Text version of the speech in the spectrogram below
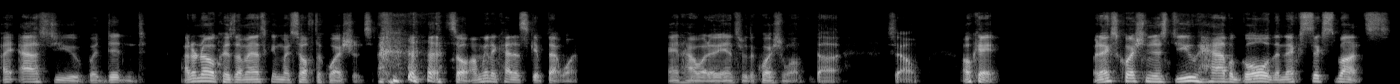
I asked you but didn't? I don't know because I'm asking myself the questions. so I'm going to kind of skip that one. And how would I answer the question? Well, duh. So, okay. My next question is Do you have a goal the next six months?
